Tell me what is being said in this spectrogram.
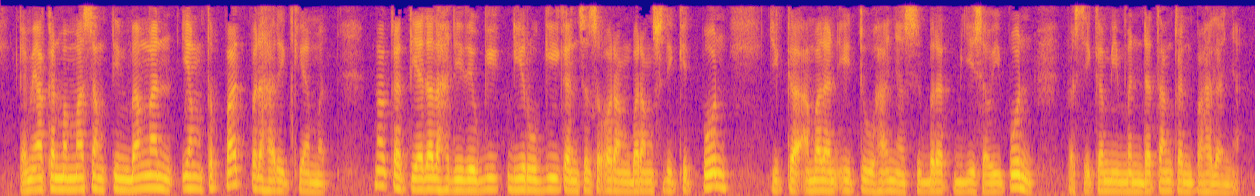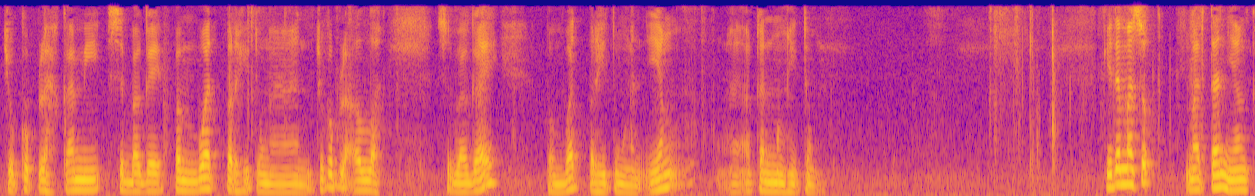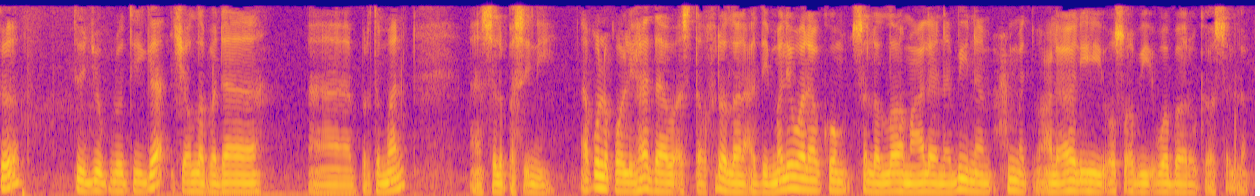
Kami akan memasang timbangan yang tepat pada hari kiamat. Maka tiadalah dirugi, dirugikan seseorang barang sedikit pun jika amalan itu hanya seberat biji sawi pun. Pasti kami mendatangkan pahalanya. Cukuplah kami sebagai pembuat perhitungan. Cukuplah Allah sebagai pembuat perhitungan yang eh, akan menghitung. Kita masuk matan yang ke 73 insyaallah pada uh, pertemuan selepas ini. Aku qouli hadza wa astaghfirullah alazim li wa lakum sallallahu ala nabiyyina muhammad wa ala alihi wa sahbihi wa baraka wasallam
